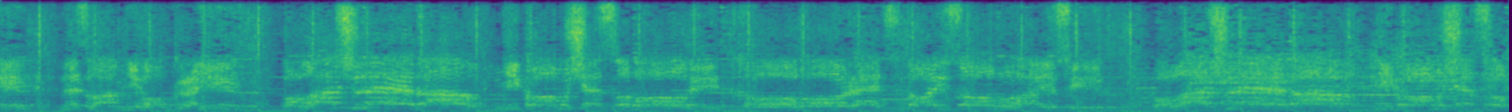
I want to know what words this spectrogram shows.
Міцні, незламні мов граніт, Палач не дав нікому ще свободи, хто борець, той здобуває світ, Палач не дав нікому ще свободи,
